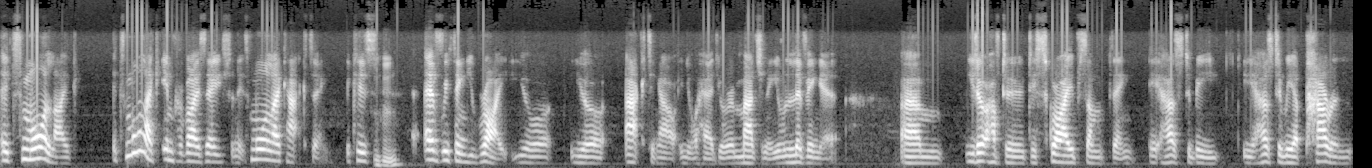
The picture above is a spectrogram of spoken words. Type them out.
It's more like, it's more like improvisation. It's more like acting because Mhm. everything you write, you're you're acting out in your head. You're imagining. You're living it. Um, you don't have to describe something. It has to be. It has to be apparent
